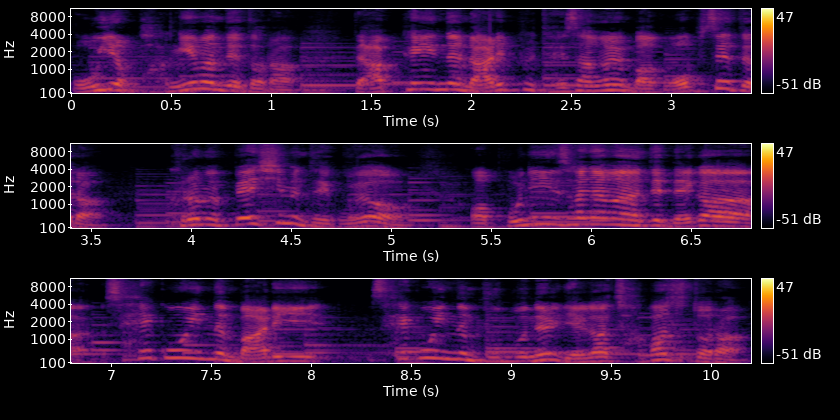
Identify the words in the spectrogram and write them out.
오히려 방해만 되더라. 근데 앞에 있는 라리플 대상을 막 없애더라. 그러면 빼시면 되고요. 어, 본인이 사냥하는데 내가 세고 있는 말이 세고 있는 부분을 얘가 잡아주더라.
